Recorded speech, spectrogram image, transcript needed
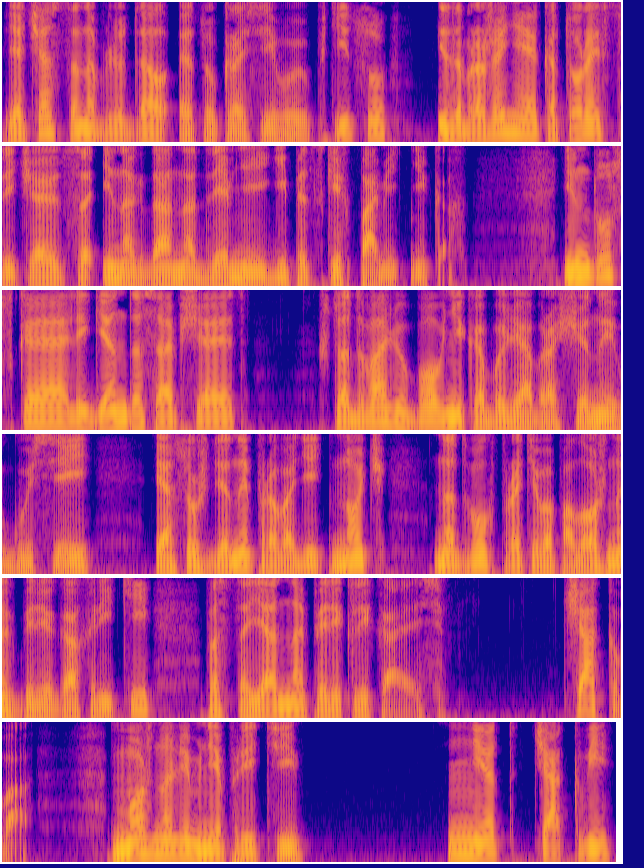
я часто наблюдал эту красивую птицу, изображения которой встречаются иногда на древнеегипетских памятниках. Индусская легенда сообщает, что два любовника были обращены в гусей и осуждены проводить ночь на двух противоположных берегах реки, постоянно перекликаясь. «Чаква, можно ли мне прийти?» «Нет, Чакви».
